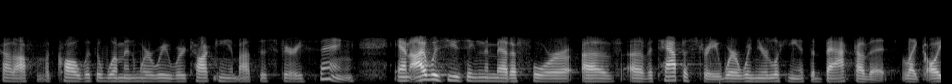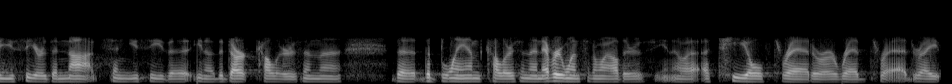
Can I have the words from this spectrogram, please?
got off of a call with a woman where we were talking about this very thing and i was using the metaphor of of a tapestry where when you're looking at the back of it like all you see are the knots and you see the you know the dark colors and the the the bland colors and then every once in a while there's you know a, a teal thread or a red thread right?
